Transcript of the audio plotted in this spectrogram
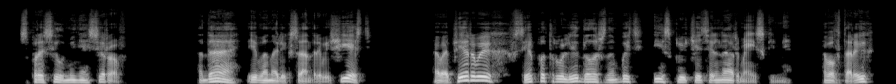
– спросил меня Серов. «Да, Иван Александрович, есть. Во-первых, все патрули должны быть исключительно армейскими. Во-вторых,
